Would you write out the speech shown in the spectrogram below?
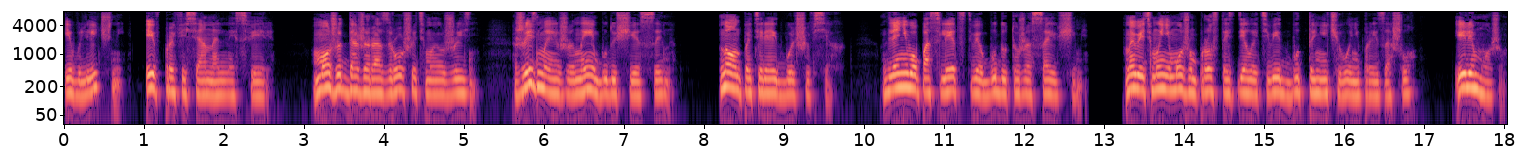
и в личной, и в профессиональной сфере. Может даже разрушить мою жизнь, жизнь моей жены и будущее сына. Но он потеряет больше всех. Для него последствия будут ужасающими. Но ведь мы не можем просто сделать вид, будто ничего не произошло. Или можем?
